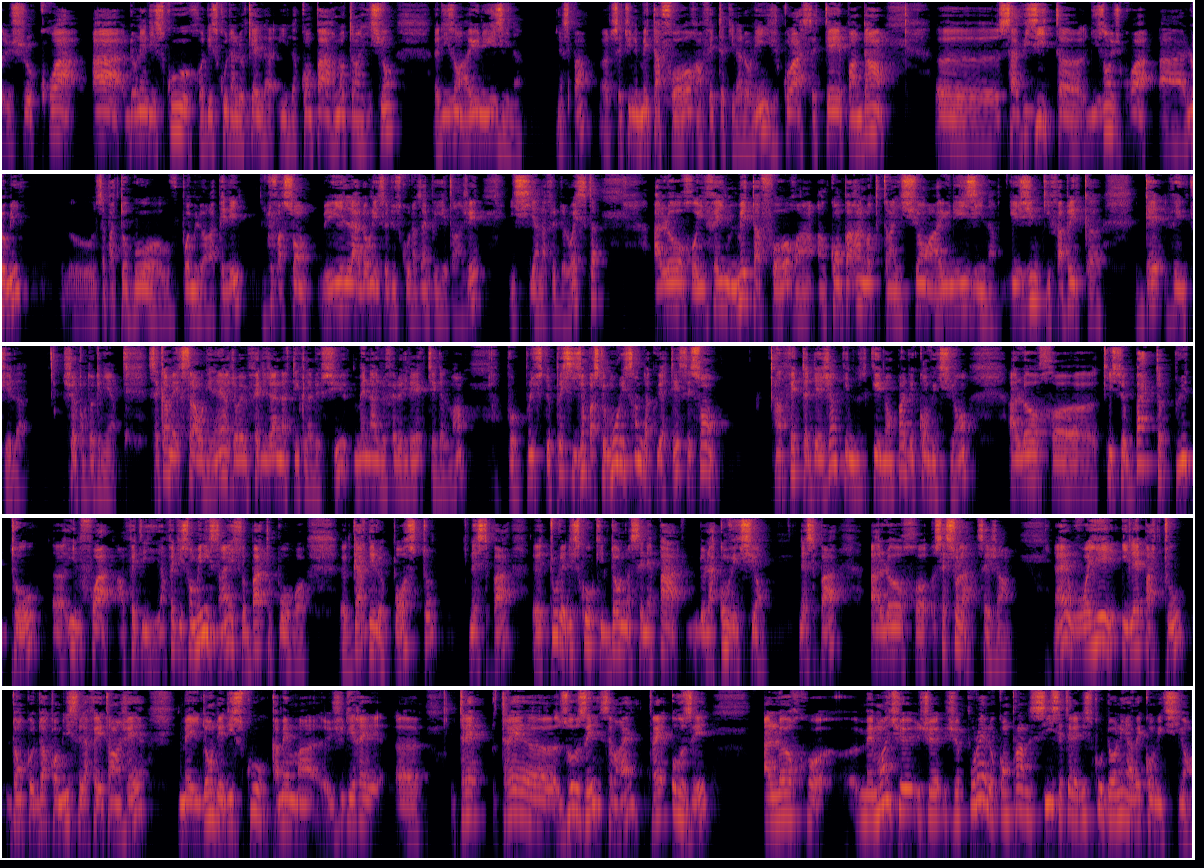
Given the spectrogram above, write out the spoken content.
je crois, a donné un discours, discours dans lequel il compare notre transition euh, disons, à une usine, n'est-ce pas? Euh, C'est une métaphore, en fait, qu'il a donnée. Je crois c'était pendant euh, sa visite, disons, je crois, à Lomé, c'est pas Togo, vous pouvez me le rappeler. De toute façon, il a donné ce discours dans un pays étranger, ici en Afrique de l'Ouest. Alors, il fait une métaphore en, comparant notre transition à une usine, usine qui fabrique des véhicules C'est quand même extraordinaire. J'avais fait déjà un article là-dessus. Maintenant, je fais le direct également pour plus de précision parce que Maurice Kouyaté, ce sont en fait des gens qui, n'ont pas de conviction, alors euh, qui se battent plutôt euh, une fois, en fait, ils, en fait, ils sont ministres, hein, ils se battent pour euh, garder le poste, n'est-ce pas? Tous les discours qu'ils donnent, ce n'est pas de la conviction, n'est-ce pas? Alors, c'est cela, ces gens. Hein, vous voyez, il est partout, donc, donc comme ministre des Affaires étrangères, mais il donne des discours quand même, euh, je dirais, euh, très, très euh, osés, c'est vrai, très osés. Alors, mais moi, je, je, je pourrais le comprendre si c'était les discours donnés avec conviction,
